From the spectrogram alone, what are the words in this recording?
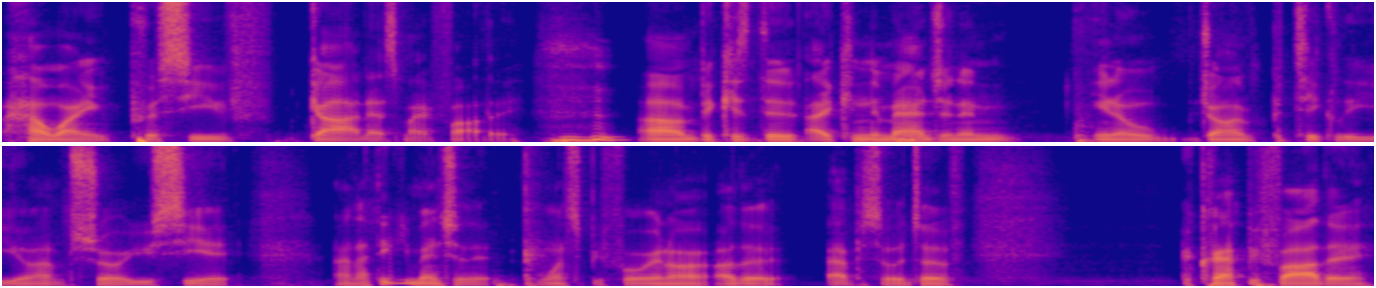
how I perceive God as my father. um, because the, I can imagine, and you know, John, particularly you, I'm sure you see it, and I think you mentioned it once before in our other episodes of a crappy father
